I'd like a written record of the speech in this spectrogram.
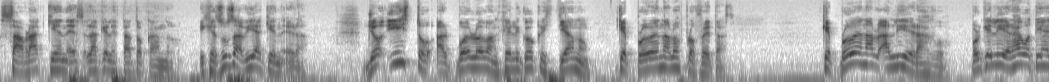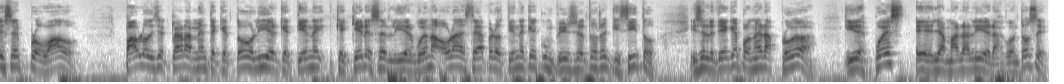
sabrá quién es la que le está tocando. Y Jesús sabía quién era. Yo insto al pueblo evangélico cristiano que prueben a los profetas, que prueben al, liderazgo, porque el liderazgo tiene que ser probado. Pablo dice claramente que todo líder que tiene que quiere ser líder, buena obra desea, pero tiene que cumplir ciertos requisitos y se le tiene que poner a prueba y después eh, llamar al liderazgo. Entonces,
